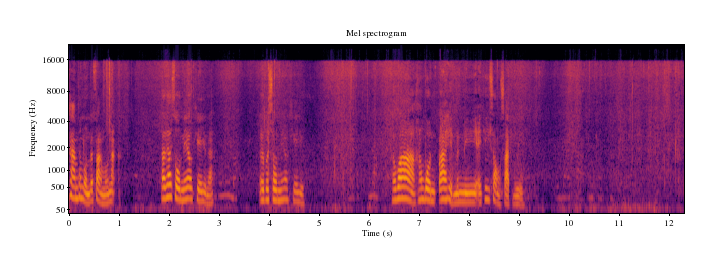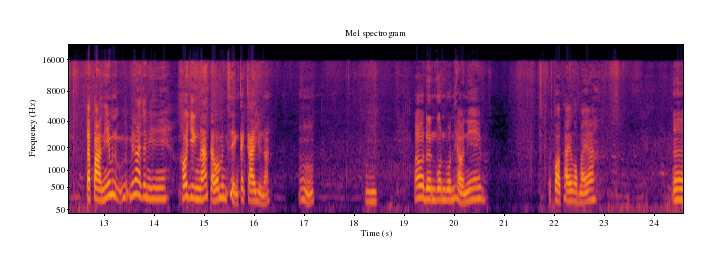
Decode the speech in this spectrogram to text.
ข้ามถนนไปฝั่งนู้นอะถ้าถ้าโซนนี้โอเคอยู่นะ เออไปโซนนี้โอเคอยู่ เพราะว่าข้างบนป้าเห็นมันมีไอ้ที่ส่องสัตว์อยู่ แต่ป่านนี้มันไม่น่าจะมีเขายิงนะ แต่ว่ามันเสียงไกลๆอยู่นะ อืมอืมว่าเดินวนๆแถวนี้ จะปลอดภัยกว่าไหมอะเออ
